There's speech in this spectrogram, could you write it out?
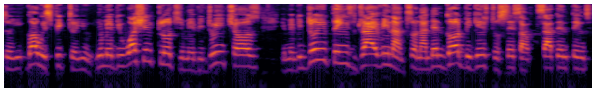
to you. God will speak to you. You may be washing clothes, you may be doing chores, you may be doing things, driving and so on, and then God begins to say some certain things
